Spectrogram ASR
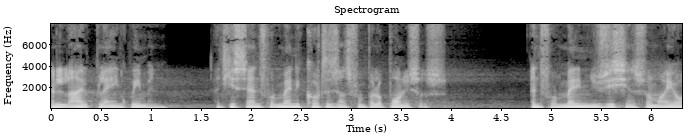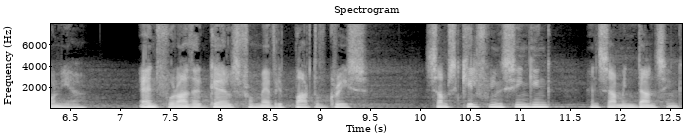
and lyre playing women, and he sent for many courtesans from Peloponnesus, and for many musicians from Ionia, and for other girls from every part of Greece, some skillful in singing and some in dancing,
